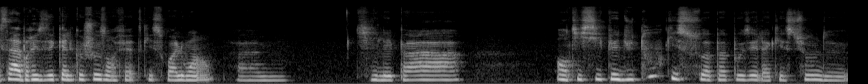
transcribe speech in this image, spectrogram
ça a brisé quelque chose en fait, qu'il soit loin, qu'il n'ait pas anticipé du tout, qu'il ne se soit pas posé la question de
